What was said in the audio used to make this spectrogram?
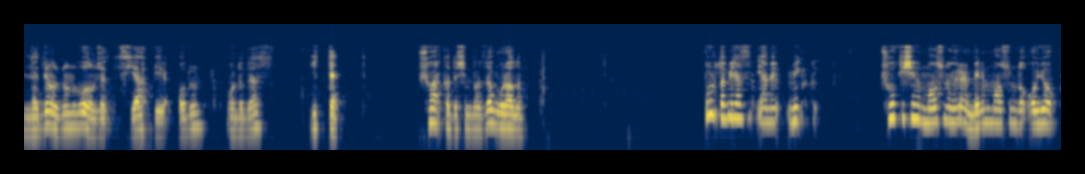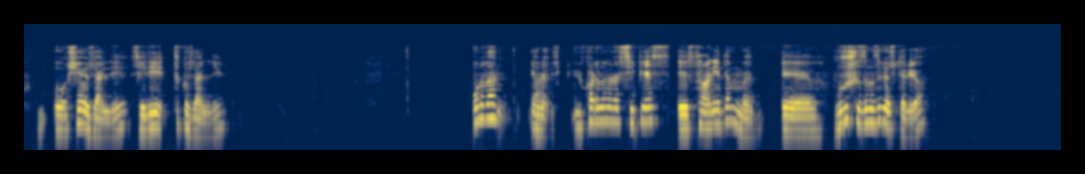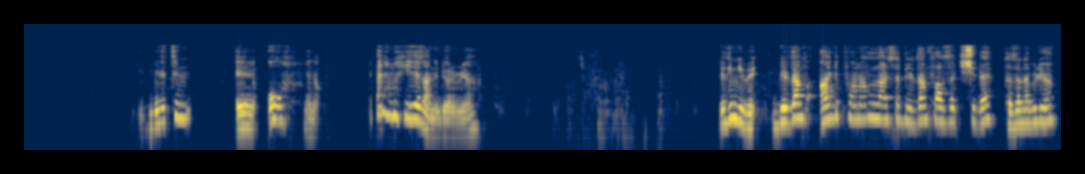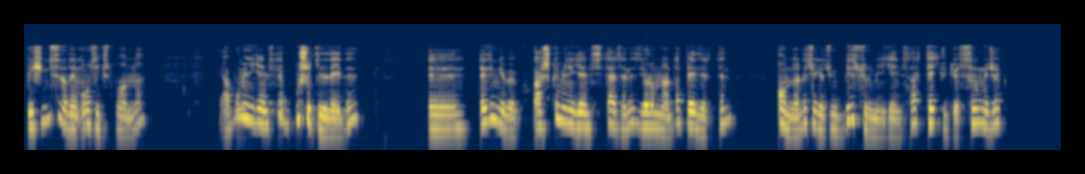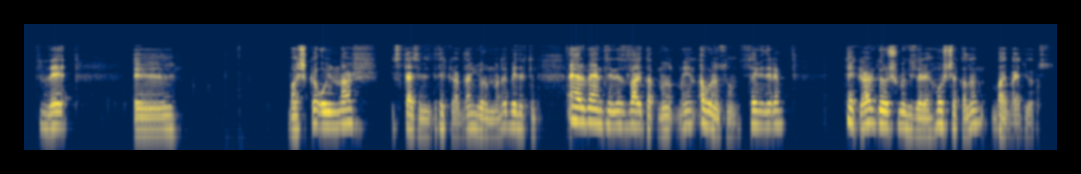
Ladin odunu bu olacaktı. Siyah bir odun. Orada biraz gitti. Şu arkadaşımıza vuralım. Burada biraz yani çoğu kişinin mouse'unu görüyorum. Benim mouse'umda o yok. O şey özelliği, seri tık özelliği. Onu ben yani yukarıda da CPS e, saniyede mi e, vuruş hızınızı gösteriyor. Milletin e, o yani Ben onu hile zannediyorum ya. Dediğim gibi birden aynı puan alırlarsa birden fazla kişi de kazanabiliyor. 5. sıradayım 18 puanla. Ya bu mini games de bu şekildeydi. Ee, dediğim gibi başka mini games isterseniz yorumlarda belirtin. Onları da çekeriz. Çünkü bir sürü mini games var. Tek video sığmayacak. Ve ee, başka oyunlar isterseniz de tekrardan yorumlarda belirtin. Eğer beğendiyseniz like atmayı unutmayın. Abone olursanız sevinirim. Tekrar görüşmek üzere. Hoşça kalın. Bay bay diyoruz.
